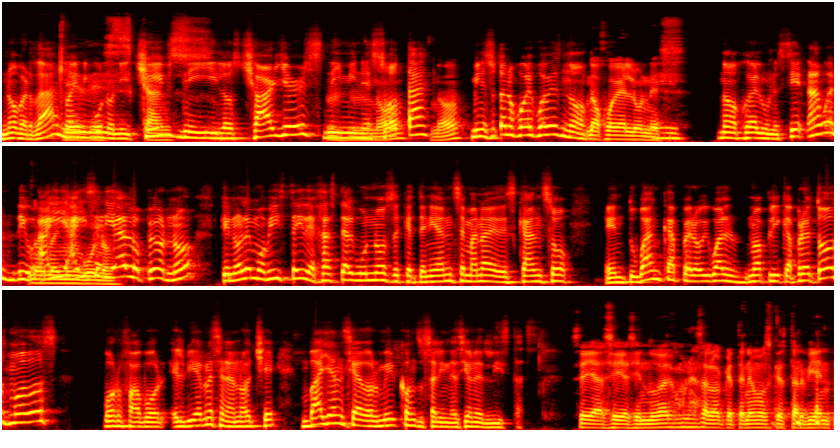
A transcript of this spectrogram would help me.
No, ¿verdad? No hay ninguno, ni Chiefs, ni los Chargers, ni Minnesota. No, ¿Minnesota no juega el jueves? No. No, juega el lunes. Eh, no, juega el lunes. Sí. Ah, bueno, digo, ahí, ahí sería lo peor, ¿no? Que no le moviste y dejaste algunos que tenían semana de descanso en tu banca, pero igual no aplica. Pero de todos modos, por favor, el viernes en la noche, váyanse a dormir con sus alineaciones listas. Sí, así es, sin duda alguna es algo que tenemos que estar bien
